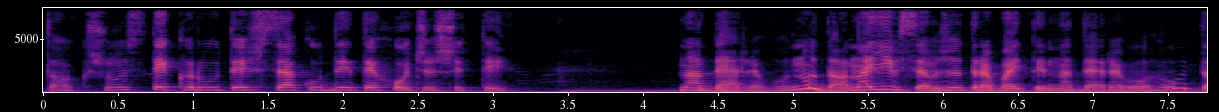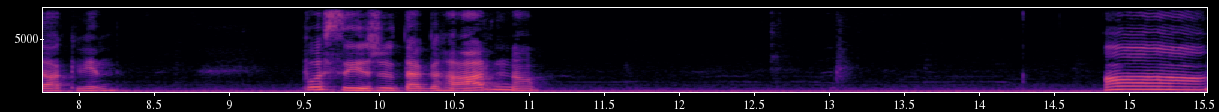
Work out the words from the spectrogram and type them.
Так, щось ти крутишся, куди ти хочеш іти. На дерево. Ну да, наївся, вже треба йти на дерево. Отак він. Посижу так гарно. А.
